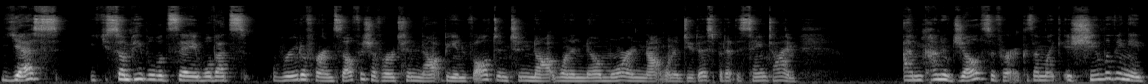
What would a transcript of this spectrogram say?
yes, some people would say, well, that's rude of her and selfish of her to not be involved and to not want to know more and not want to do this. But at the same time, I'm kind of jealous of her because I'm like, is she living a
